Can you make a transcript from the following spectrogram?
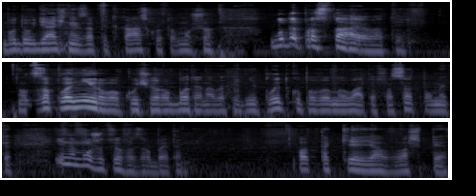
Буду вдячний за підказку, тому що буде простаювати. От запланував кучу роботи на вихідні плитку повимивати, фасад помити. І не можу цього зробити. От такий я лашпет.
